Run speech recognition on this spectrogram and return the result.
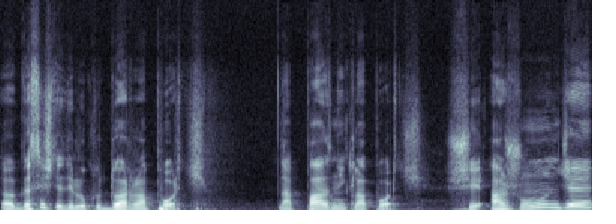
uh, găsește de lucru doar la porci, da, paznic la porci. Și ajunge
